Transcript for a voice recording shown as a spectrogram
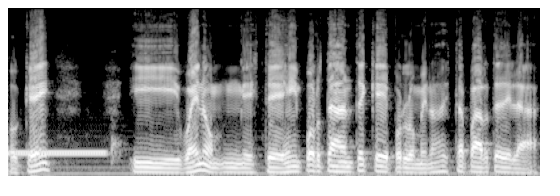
¿Ok? Y bueno, este es importante que por lo menos esta parte de la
